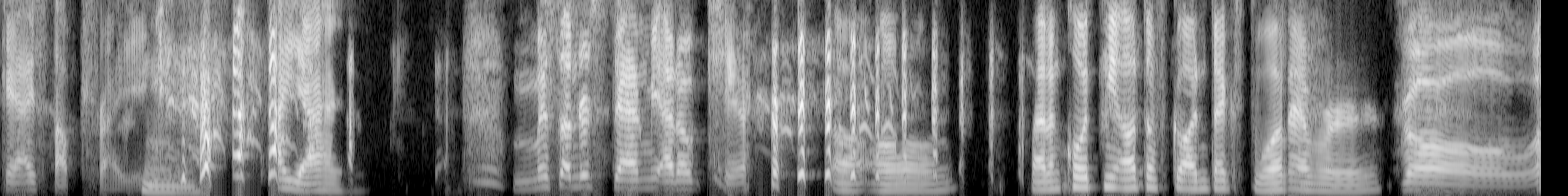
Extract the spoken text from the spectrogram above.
Kaya I stopped trying. Hmm. Ayan. Misunderstand me, I don't care. Oo. Parang quote me out of context, whatever. Go!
